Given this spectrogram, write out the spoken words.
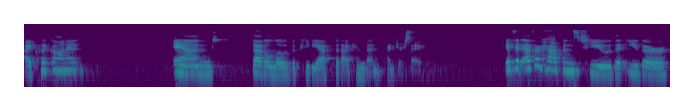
I click on it and that'll load the PDF that I can then print or save. If it ever happens to you that either,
